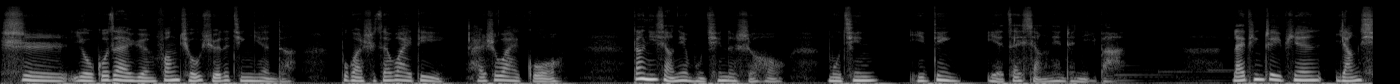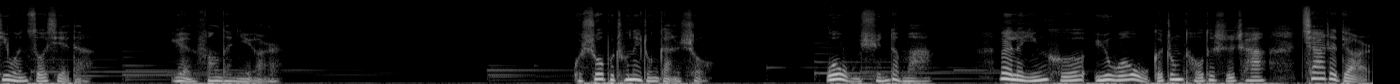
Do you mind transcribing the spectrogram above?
是有过在远方求学的经验的，不管是在外地还是外国。当你想念母亲的时候，母亲一定也在想念着你吧。来听这篇杨希文所写的《远方的女儿》。我说不出那种感受。我五旬的妈，为了迎合与我五个钟头的时差，掐着点儿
